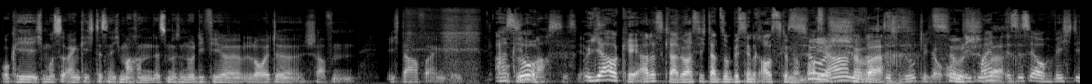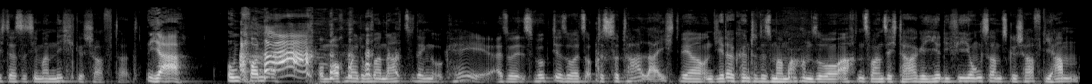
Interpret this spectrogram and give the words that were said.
Okay, ich muss eigentlich das nicht machen. Das müssen nur die vier Leute schaffen. Ich darf eigentlich. Ach okay, so. Du machst es jetzt. Ja, okay, alles klar. Du hast dich dann so ein bisschen rausgenommen. So. Ja, schwach. dachte ich wirklich auch. Zu und ich meine, schwach. es ist ja auch wichtig, dass es jemand nicht geschafft hat. Ja, um von Um auch mal drüber nachzudenken, okay, also es wirkt ja so, als ob das total leicht wäre und jeder könnte das mal machen, so 28 Tage hier, die vier Jungs haben es geschafft, die haben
